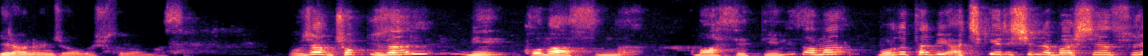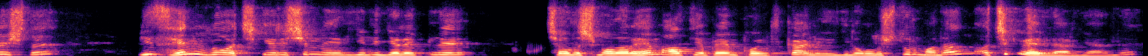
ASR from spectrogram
bir an önce oluşturulması. Hocam çok güzel bir konu aslında bahsettiğiniz ama burada tabii açık erişimle başlayan süreçte biz henüz o açık erişimle ilgili gerekli çalışmaları hem altyapı hem politika ile ilgili oluşturmadan açık veriler geldi.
